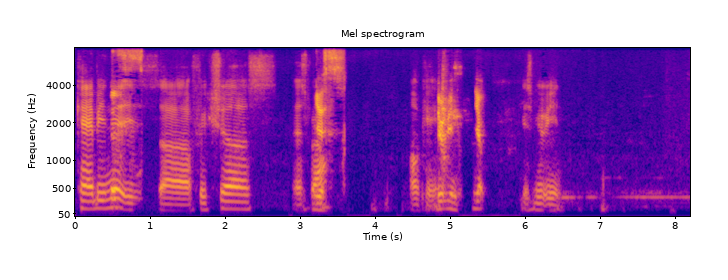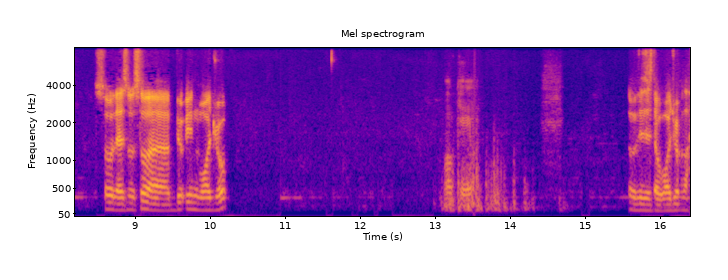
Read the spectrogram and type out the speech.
cabinet Yes. is uh, fixtures as well? Yes, Okay, built in. Yep. it's built in. So there's also a built-in wardrobe. Okay. So this is the wardrobe lah.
